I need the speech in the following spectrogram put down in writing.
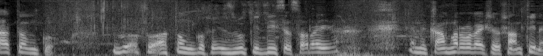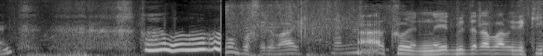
আতঙ্ক যত আতঙ্ক ফেসবুকে দিয়েছে সরাইয়া এনে কাম হারবার আইসো শান্তি নাই ভাই আর এর ভিতরে আবার ওই যে কি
